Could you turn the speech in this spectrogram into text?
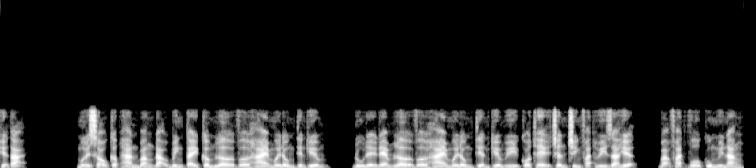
Hiện tại, mười sáu cấp hàn băng đạo binh tay cầm lv hai mươi đồng tiền kiếm, đủ để đem lv hai mươi đồng tiền kiếm uy có thể chân chính phát huy ra hiện, bạo phát vô cùng uy năng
